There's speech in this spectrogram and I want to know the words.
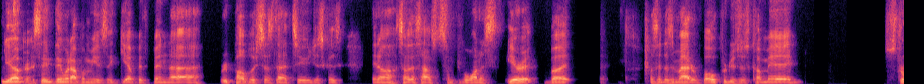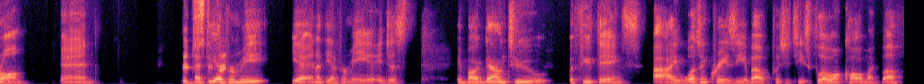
Yep. Sorry. Same thing with Apple Music. Yep, it's been uh republished as that too, just because you know so that's how some people want to hear it. But listen, it doesn't matter. Both producers come in strong, and they're at just the end for me, yeah, and at the end for me, it just it bogged down to a few things. I wasn't crazy about Pusha T's flow on Call My Buff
